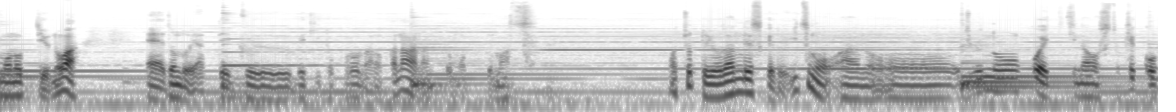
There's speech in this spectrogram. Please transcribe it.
ものっていうのは、えー、どんどんやっていくべきところなのかななんて思ってます。まあ、ちょっと余談ですけど、いつも、あのー、自分の声聞き直すと結構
